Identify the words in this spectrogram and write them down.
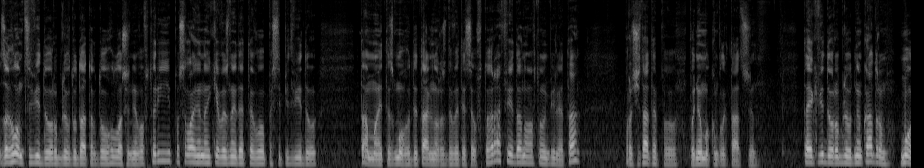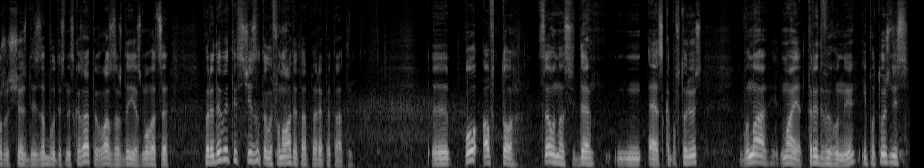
Загалом це відео роблю в додаток до оголошення в авторії, посилання на яке ви знайдете в описі під відео. Там маєте змогу детально роздивитися фотографії даного автомобіля та прочитати по, по ньому комплектацію. Так як відео роблю одним кадром, можу щось десь забутись, не сказати, у вас завжди є змога це передивитись чи зателефонувати та перепитати. Е, По авто. Це у нас йде еска, повторюсь. Вона має три двигуни і потужність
